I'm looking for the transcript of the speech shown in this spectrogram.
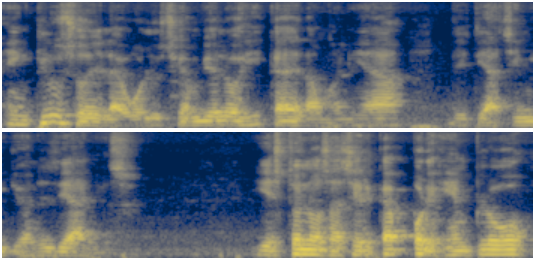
e incluso de la evolución biológica de la humanidad desde hace millones de años. Y esto nos acerca, por ejemplo,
